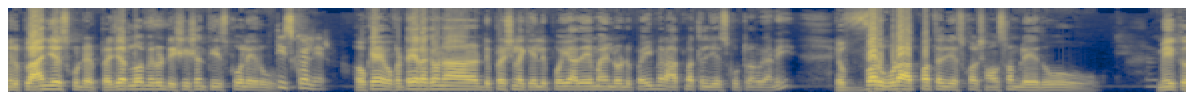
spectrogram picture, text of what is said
మీరు ప్లాన్ చేసుకుంటే ప్రెజర్లో మీరు డిసిషన్ తీసుకోలేరు. తీసుకోలేరు. ఓకే ఒకటే రకమైన డిప్రెషన్లోకి వెళ్ళిపోయి అదే మైండ్లో ఉండిపోయి మీరు ఆత్మహత్యలు చేసుకుంటున్నారు కానీ ఎవ్వరు కూడా ఆత్మహత్యలు చేసుకోవాల్సిన అవసరం లేదు. మీకు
